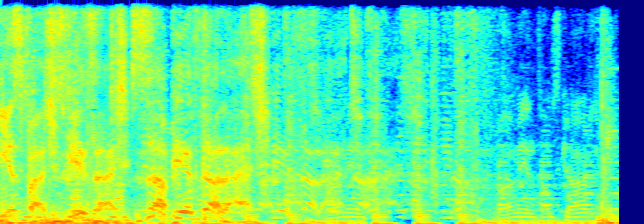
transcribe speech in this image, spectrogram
Nie spać, zwiedzać, zapierdalać. Pamiętam skargi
